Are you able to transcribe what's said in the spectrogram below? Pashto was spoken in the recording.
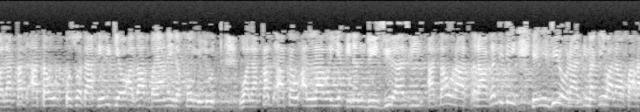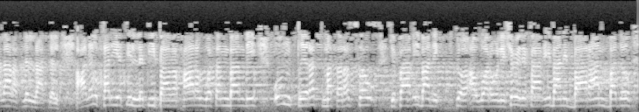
ولقد اتوا اوس وت اخر کې او عذاب بیانې د قوم لوط ولقد اتوا الله ويقینا دوی زی راضی اتوا راغلی دي یعنی زی او راضی مکی والا او پاغلا رسل الله تل علی القريه التي پاغخار وطن باندې ام طرت مترسو چې پاغي باندې او ورول شوی د پاغي باندې باران بد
